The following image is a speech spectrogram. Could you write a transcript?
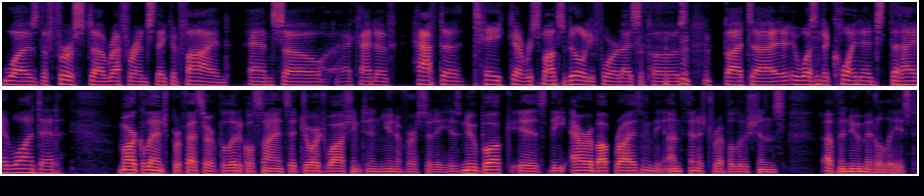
was the first uh, reference they could find. And so I kind of have to take uh, responsibility for it, I suppose, but uh, it wasn't a coinage that I had wanted. Marc Lynch, professor of political science at George Washington University. His new book is The Arab Uprising The Unfinished Revolutions of the New Middle East.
